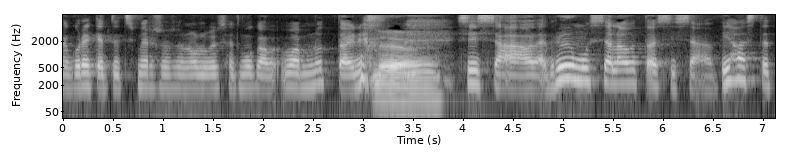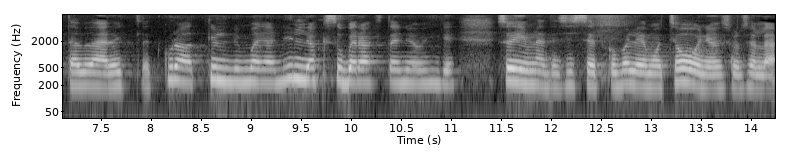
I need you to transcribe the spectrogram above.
nagu Reket ütles, Mersus on oluliselt mugavam nutta, onju. siis sa oled rõõmus seal autos, siis sa vihastad ta peale, ütled, kurat küll, nüüd ma jään hiljaks su pärast, onju, mingi sõimled ja siis, et kui palju emotsiooni on sul selle,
